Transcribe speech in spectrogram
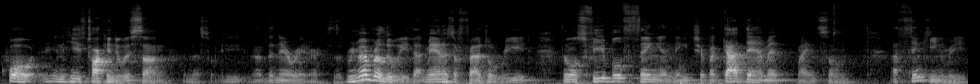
quote, and he's talking to his son in this he, uh, the narrator. He says, Remember, Louis, that man is a fragile reed, the most feeble thing in nature, but God damn it, my son, a thinking reed.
